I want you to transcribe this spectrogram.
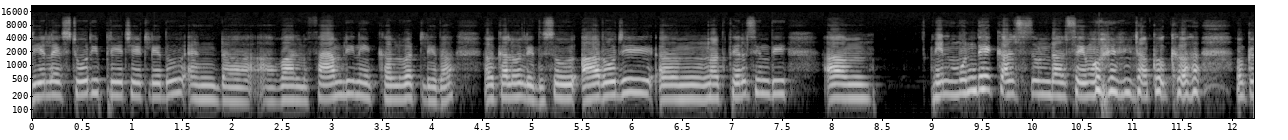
రియల్ లైఫ్ స్టోరీ ప్లే చేయట్లేదు అండ్ వాళ్ళ ఫ్యామిలీని కలవట్లేదా కలవలేదు. సో ఆ రోజే నాకు తెలిసింది నేను ముందే కలిసి ఉండాల్సేమో అని నాకు ఒక ఒక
